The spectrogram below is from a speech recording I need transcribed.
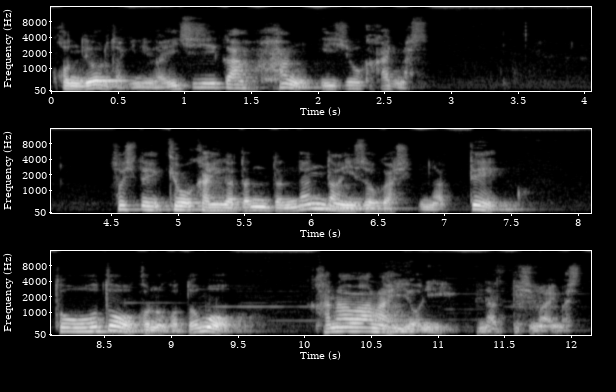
混んでおる時には1時間半以上かかります。そして教会がだんだんだんだん忙しくなってとうとうこのことも叶わないようになってしまいました。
